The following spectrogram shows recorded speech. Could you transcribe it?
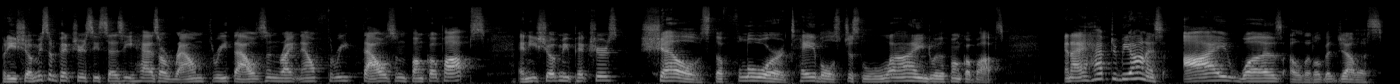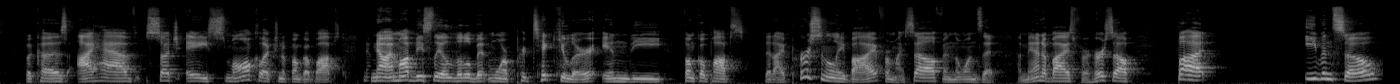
but he showed me some pictures. He says he has around 3,000 right now, 3,000 Funko Pops. And he showed me pictures, shelves, the floor, tables just lined with Funko Pops. And I have to be honest, I was a little bit jealous because I have such a small collection of Funko Pops. Now, I'm obviously a little bit more particular in the Funko Pops that I personally buy for myself and the ones that Amanda buys for herself, but even so,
